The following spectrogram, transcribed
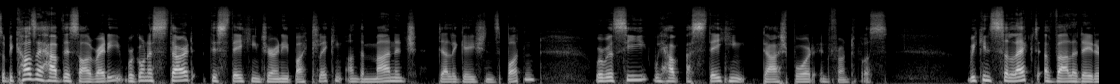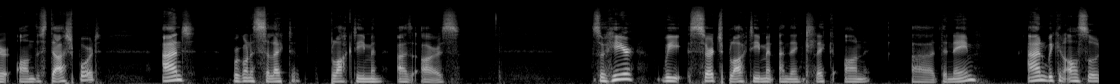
So because I have this already, we're going to start this staking journey by clicking on the Manage Delegations button, where we'll see we have a staking dashboard in front of us. We can select a validator on this dashboard, and we're going to select Blockdaemon as ours. So here we search Blockdaemon and then click on uh, the name, and we can also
